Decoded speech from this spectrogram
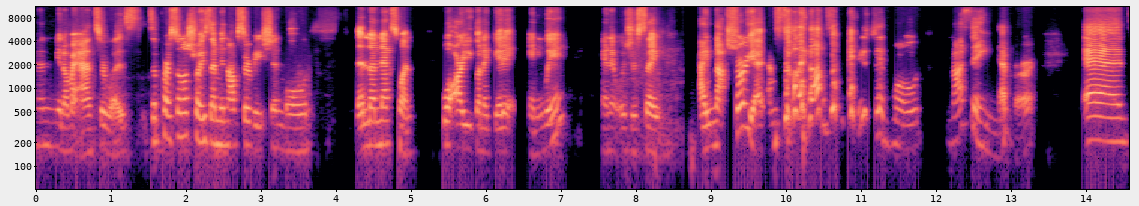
And, you know, my answer was, It's a personal choice. I'm in observation mode. Then the next one, well, are you going to get it anyway? And it was just like, I'm not sure yet. I'm still in observation mode. I'm not saying never. And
